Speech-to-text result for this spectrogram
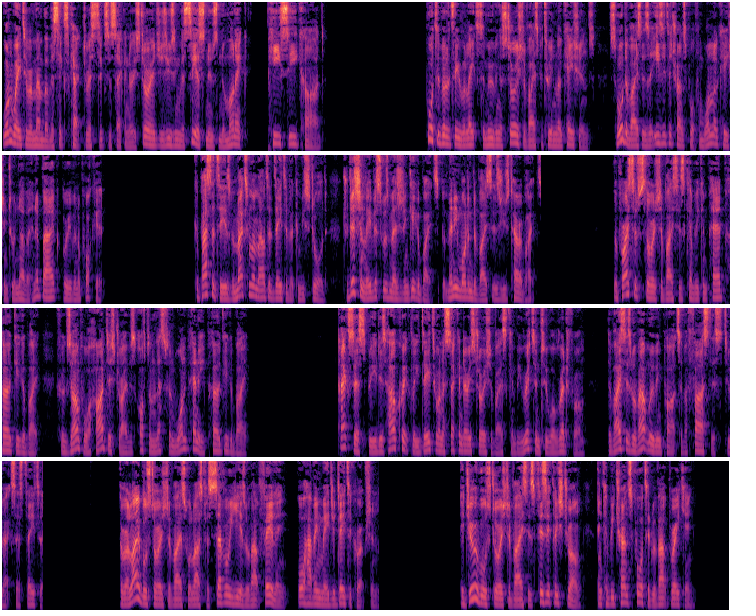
One way to remember the six characteristics of secondary storage is using the CSNewbs mnemonic PC card. Portability relates to moving a storage device between locations. Small devices are easy to transport from one location to another in a bag or even a pocket. Capacity is the maximum amount of data that can be stored. Traditionally, this was measured in gigabytes, but many modern devices use terabytes. The price of storage devices can be compared per gigabyte. For example, a hard disk drive is often less than one penny per gigabyte. Access speed is how quickly data on a secondary storage device can be written to or read from. Devices without moving parts are the fastest to access data. A reliable storage device will last for several years without failing or having major data corruption. A durable storage device is physically strong and can be transported without breaking.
